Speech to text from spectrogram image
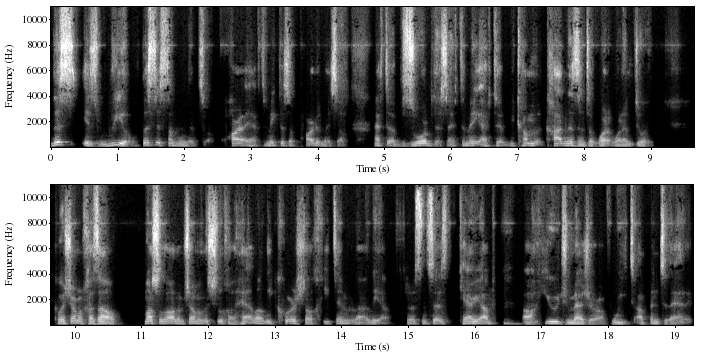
this is real. This is something that's part. I have to make this a part of myself. I have to absorb this. I have to make. I have to become cognizant of what, what I'm doing. Chazal, the person says, carry up a huge measure of wheat up into the attic.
